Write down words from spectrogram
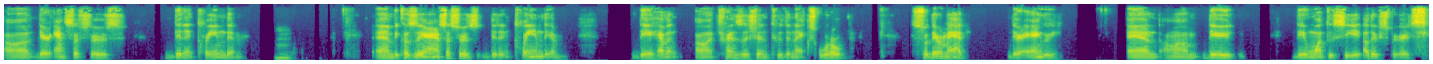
uh, their ancestors didn't claim them. Mm. And because their ancestors didn't claim them, they haven't uh, transition to the next world. So they're mad, they're angry, and um, they they want to see other spirits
